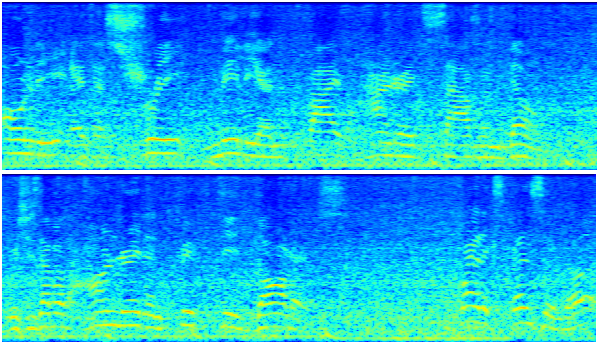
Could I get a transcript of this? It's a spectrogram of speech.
only at a three million five hundred thousand dong, which is about 150 dollars. Quite expensive though.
